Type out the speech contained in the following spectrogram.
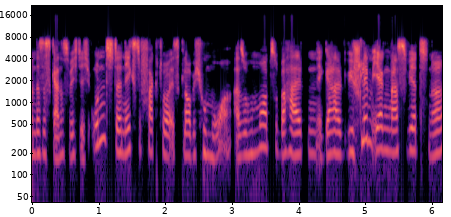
Und das ist ganz wichtig. Und der nächste Faktor ist, glaube ich, Humor. Also Humor zu behalten, egal wie schlimm irgendwas wird. Ne?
